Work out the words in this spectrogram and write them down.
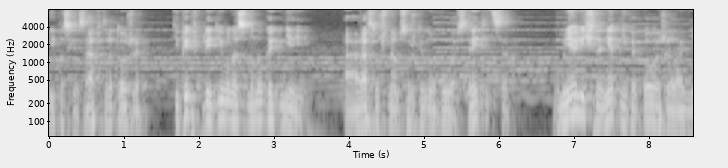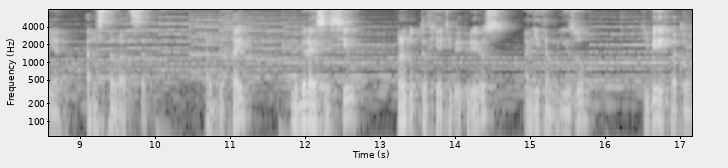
И послезавтра тоже. Теперь впереди у нас много дней. А раз уж нам суждено было встретиться, у меня лично нет никакого желания расставаться. Отдыхай Набирайся сил, продуктов я тебе привез, они там внизу, тебе их потом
